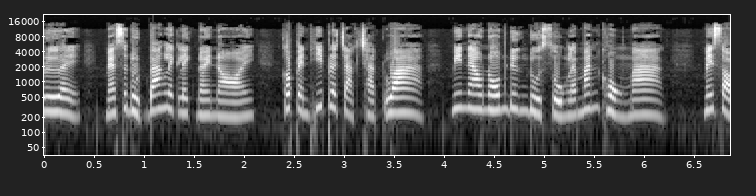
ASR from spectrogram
เรื่อยๆ แม้สะดุดบ้างเล็กๆ น้อยๆ ก็เป็นที่ประจักษ์ชัดว่า มีแนวโน้มดึงดูดสูงและมั่นคงมาก ไม่สอ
